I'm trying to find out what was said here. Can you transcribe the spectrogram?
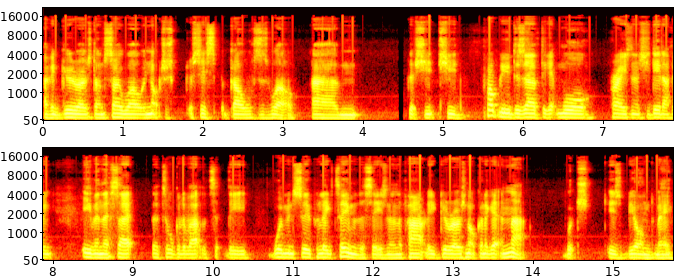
I think Guro's done so well in not just assists but goals as well um, that she she probably deserved to get more praise than she did. I think even they're say, they're talking about the, t- the women's Super League team of the season, and apparently Guro's not going to get in that, which is beyond me.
